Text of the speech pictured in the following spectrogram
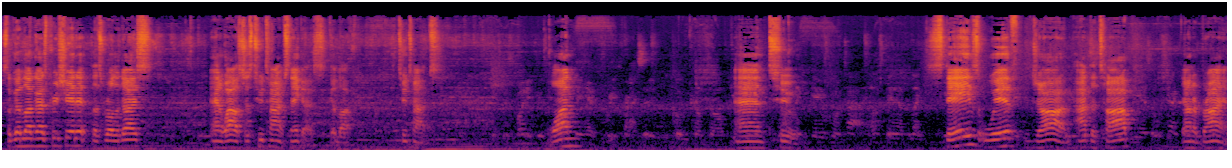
So good luck, guys. Appreciate it. Let's roll the dice. And wow, it's just two times. Snake guys. Good luck. Two times. One and two stays with John at the top, down to Brian.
